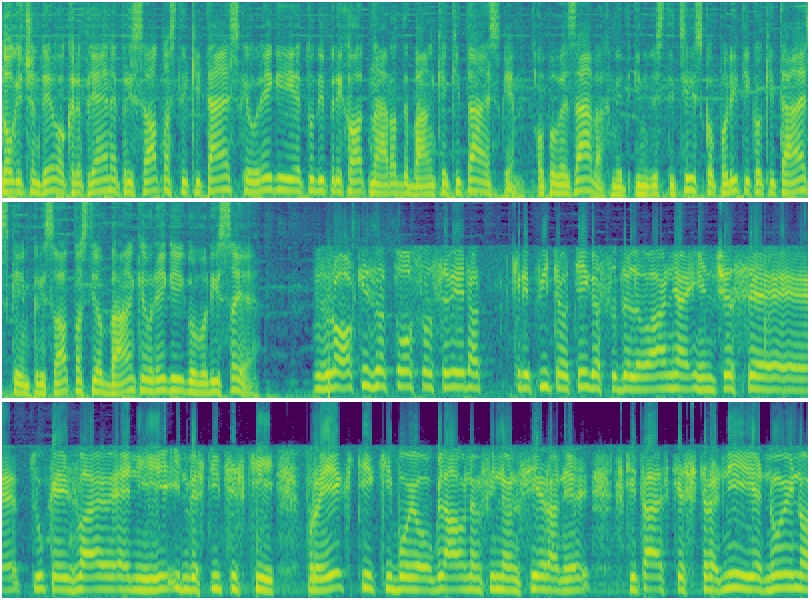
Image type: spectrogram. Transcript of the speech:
Logičen del okrepljene prisotnosti Kitajske v regiji je tudi prihod Narodne banke Kitajske. O povezavah med investicijsko politiko Kitajske in prisotnostjo banke v regiji govori se je. Vzroki za to so seveda krepitev tega sodelovanja in če se tukaj izvajo eni investicijski projekti, ki bojo v glavnem financirani z kitajske strani, je nujno,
